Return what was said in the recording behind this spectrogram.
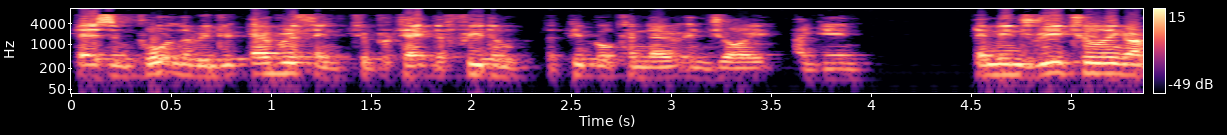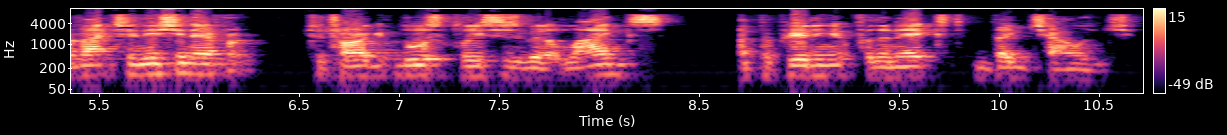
it is important that we do everything to protect the freedom that people can now enjoy again. It means retooling our vaccination effort to target those places where it lags and preparing it for the next big challenge.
